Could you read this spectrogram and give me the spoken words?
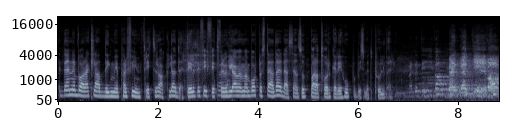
Den är bara kladdig med parfymfritt raklödder. Det är lite fiffigt för glömmer man bort att städa det där sen så bara torkar det ihop och blir som ett pulver. Men en diva, men en diva.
